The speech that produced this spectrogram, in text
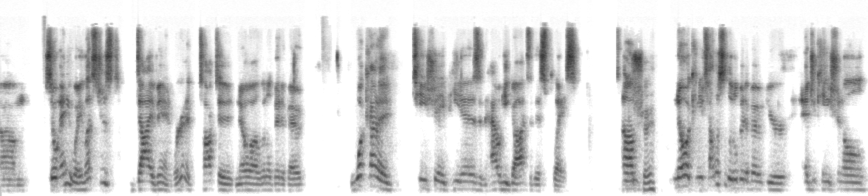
Um, so anyway, let's just dive in. We're going to talk to Noah a little bit about what kind of T shape he is and how he got to this place. Um, sure. Noah, can you tell us a little bit about your educational,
